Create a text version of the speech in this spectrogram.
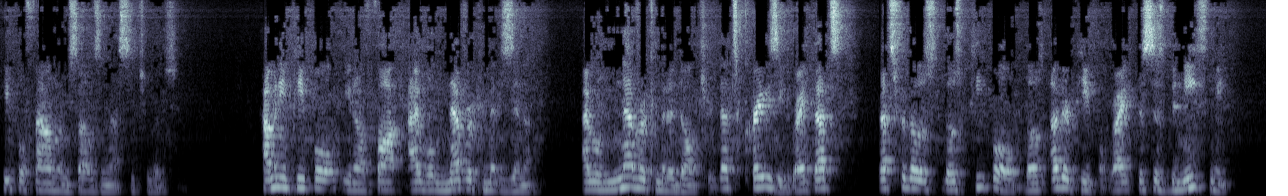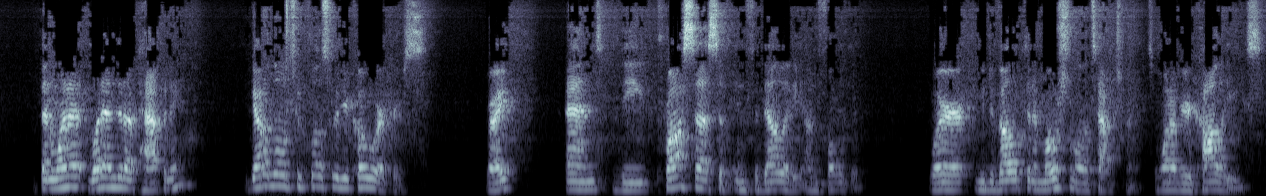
people found themselves in that situation. How many people, you know, thought, I will never commit zina. I will never commit adultery. That's crazy, right? That's that's for those those people, those other people, right? This is beneath me. Then what what ended up happening? You got a little too close with your coworkers, right? And the process of infidelity unfolded where you developed an emotional attachment to one of your colleagues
